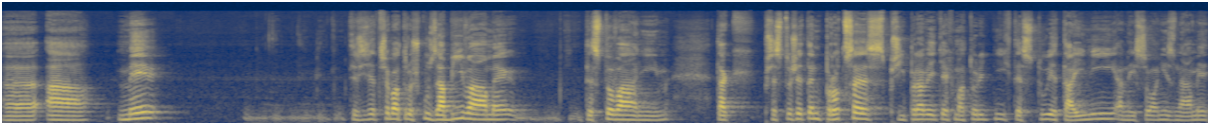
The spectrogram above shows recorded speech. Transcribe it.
Eh, a my kteří se třeba trošku zabýváme testováním, tak přestože ten proces přípravy těch maturitních testů je tajný a nejsou ani známy,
